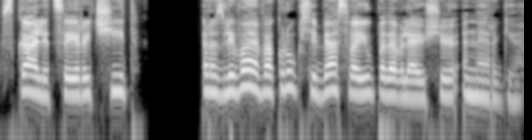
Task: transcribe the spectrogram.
Скалится и рычит, разливая вокруг себя свою подавляющую энергию.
